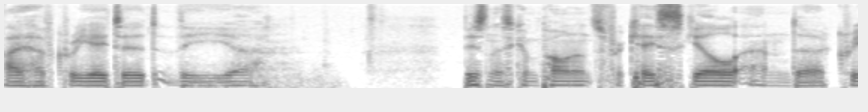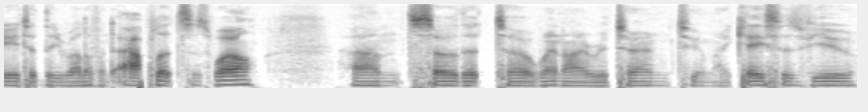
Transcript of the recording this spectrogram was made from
I have created the uh, business components for case skill and uh, created the relevant applets as well um, so that uh, when I return to my cases view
